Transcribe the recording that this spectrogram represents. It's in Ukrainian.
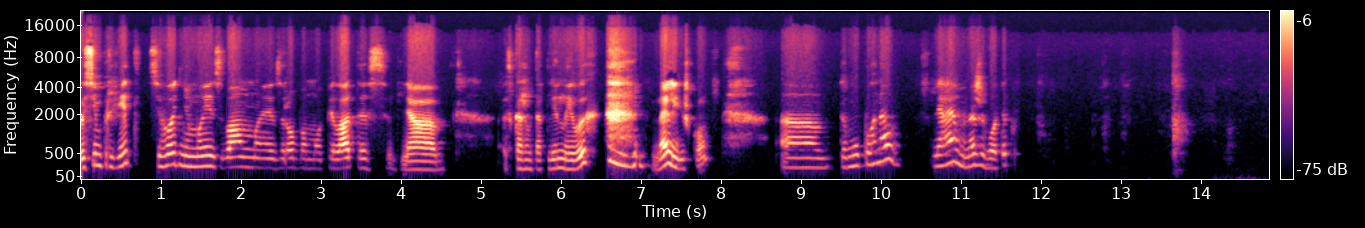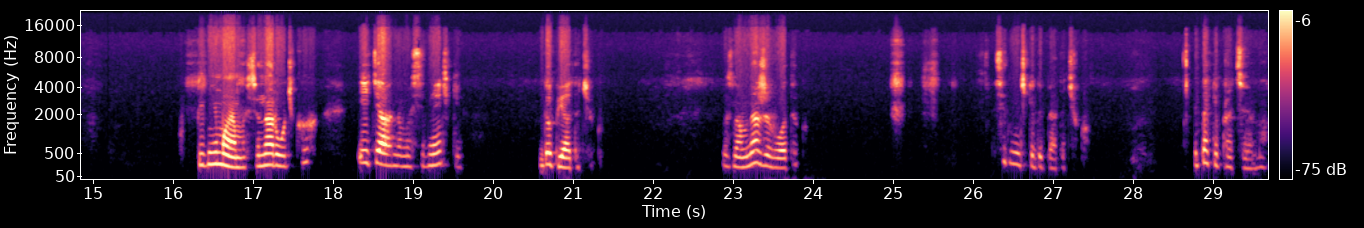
Усім привіт! Сьогодні ми з вами зробимо пілатес для, скажімо так, лінивих на ліжку. Тому погнали, лягаємо на животик. Піднімаємося на ручках і тягнемо сіднички до п'яточок. Знову на животик. Сіднички до п'яточок. І так і працюємо.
